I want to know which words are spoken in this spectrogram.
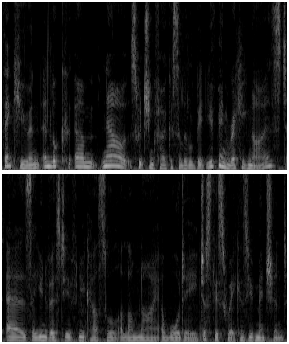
Thank you. And, and look, um, now switching focus a little bit, you've been recognised as a University of Newcastle Alumni Awardee just this week, as you've mentioned,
